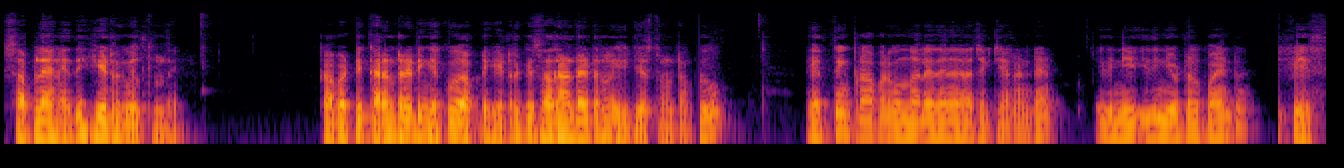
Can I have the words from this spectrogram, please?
సప్లై అనేది హీటర్కి వెళ్తుంది. కాబట్టి కరెంట్ రేటింగ్ ఎక్కువ కాబట్టి హీటర్కి కాంట్రాక్టర్ని యూజ్ చేస్తుంటాం ఎర్థింగ్ ప్రాపర్గా ఉందా లేదా అని ఎలా చెక్ చేయాలంటే ఇది ఇది న్యూట్రల్ పాయింట్ ఫేస్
